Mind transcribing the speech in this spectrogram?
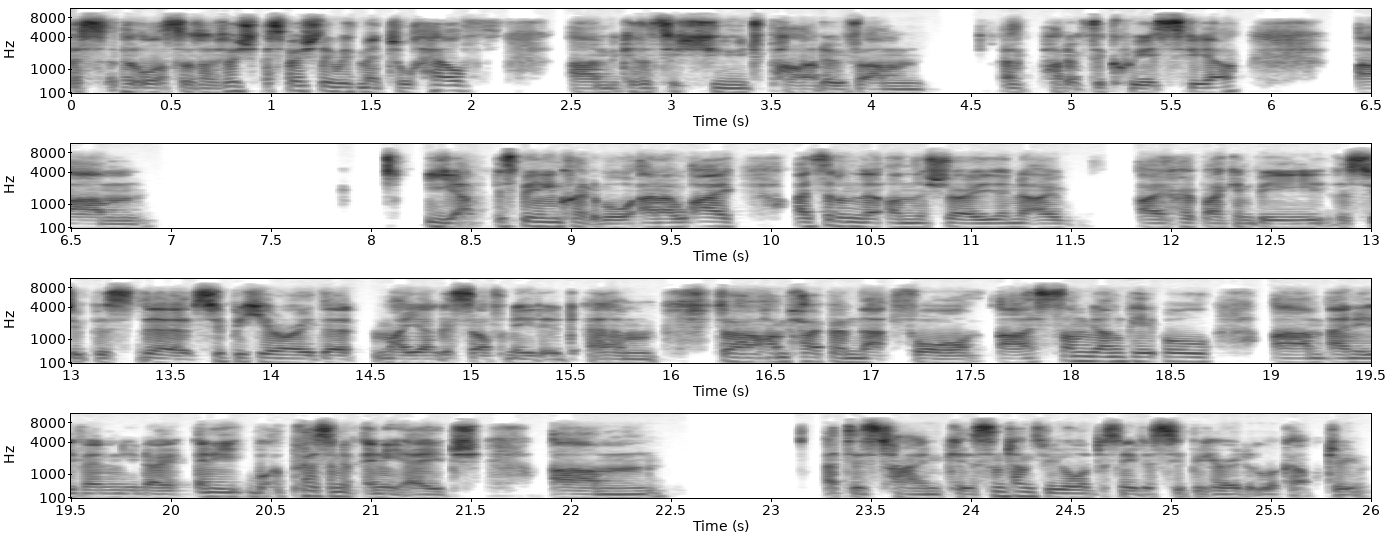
especially with mental health because it's a huge part of a part of the queer sphere. Um, yeah, it's been incredible, and I, I, I said on the on the show, you know, I I hope I can be the super the superhero that my younger self needed. Um, so I'm hoping that for uh, some young people, um, and even you know any person of any age, um, at this time, because sometimes we all just need a superhero to look up to.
